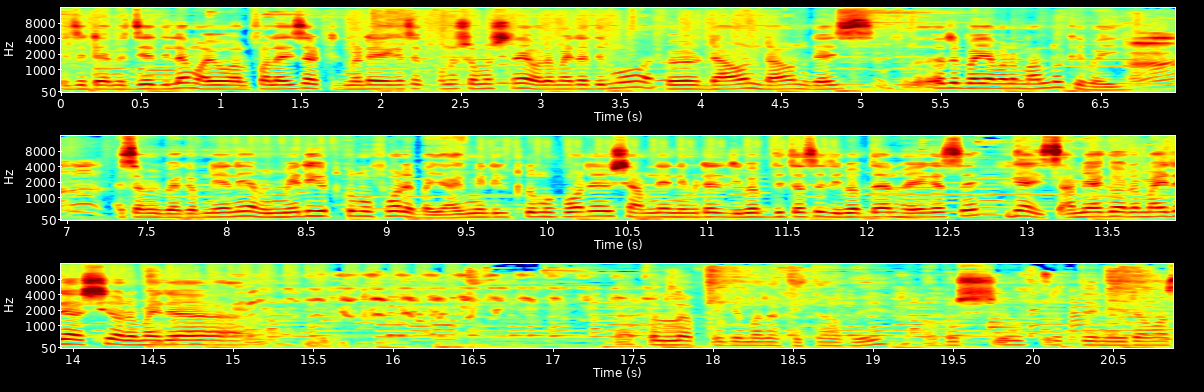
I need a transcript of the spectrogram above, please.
এই যে ড্যামেজ দিয়ে দিলাম, ওই অল্প লাইছে আর ট্রিটমেন্ট হয়ে গেছে, কোনো সমস্যা নেই, ওরা মেটা দিব ডাউন ডাউন গাইস আরে ভাই, আমার মারলো কি ভাই? আচ্ছা আমি ব্যাকআপ নিয়ে নিই, আমি মেডিকেট করব পরে ভাই। আগে মেডিকেট করব পরে, সামনে এনিমিটার রিভাইভ দিতে আছে রিভাইভ দেওয়ান হয়ে গেছে। গাইস আমি আগে ওরা মাইরে আসি, ওরা মাইরা পারলে আপনাকে মারা খেতে হবে। অবশ্যই উপরতে নেট আমার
